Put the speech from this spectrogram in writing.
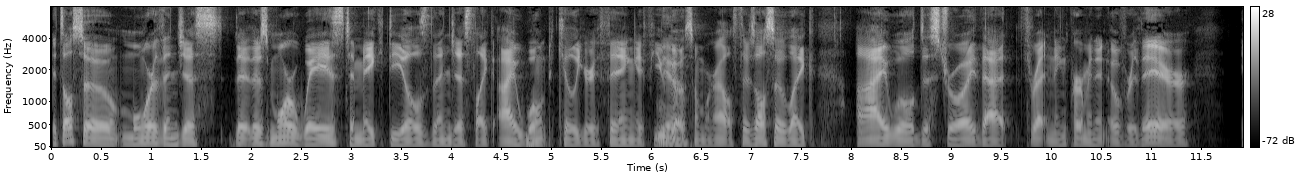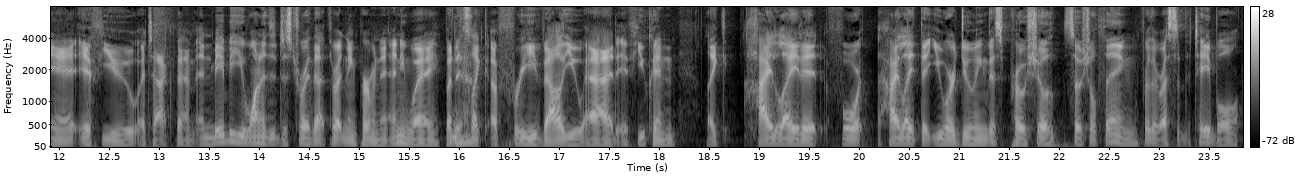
it's also more than just there, there's more ways to make deals than just like I won't kill your thing if you yeah. go somewhere else. There's also like I will destroy that threatening permanent over there if you attack them. And maybe you wanted to destroy that threatening permanent anyway, but yeah. it's like a free value add if you can like highlight it for highlight that you are doing this pro social thing for the rest of the table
